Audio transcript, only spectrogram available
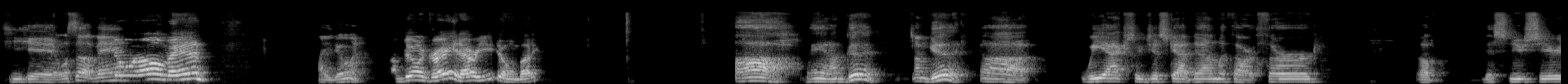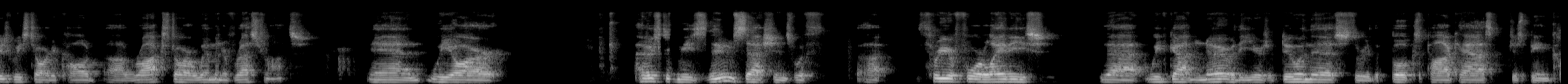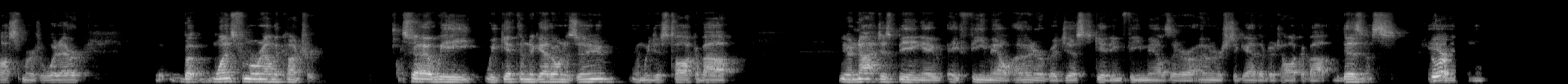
Yeah, what's up, man? What's going on, man? How you doing? I'm doing great. How are you doing, buddy? Oh man, I'm good. I'm good. Uh, we actually just got done with our third of this new series we started called uh, Rockstar Women of Restaurants, and we are hosting these Zoom sessions with uh, three or four ladies that we've gotten to know over the years of doing this through the books, podcast, just being customers or whatever, but one's from around the country. So we we get them together on a Zoom and we just talk about, you know, not just being a, a female owner, but just getting females that are owners together to talk about the business. Sure. And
